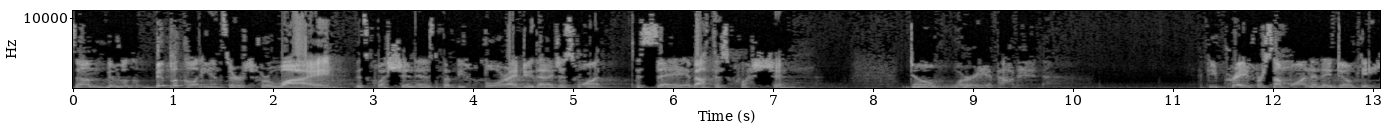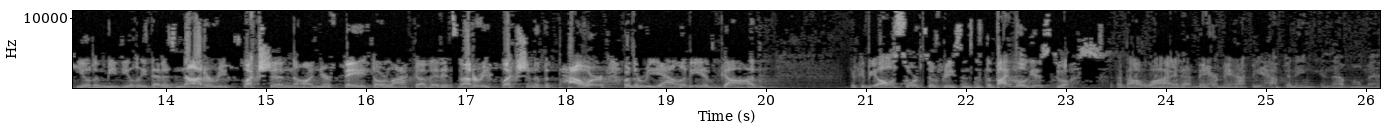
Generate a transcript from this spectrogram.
some biblical, biblical answers for why this question is. But before I do that, I just want to say about this question don't worry about it. If you pray for someone and they don't get healed immediately, that is not a reflection on your faith or lack of it. It's not a reflection of the power or the reality of God. There could be all sorts of reasons that the Bible gives to us about why that may or may not be happening in that moment.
